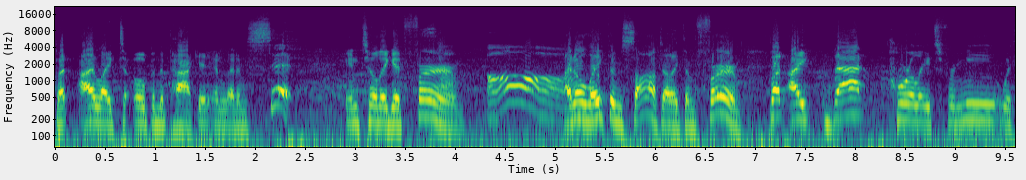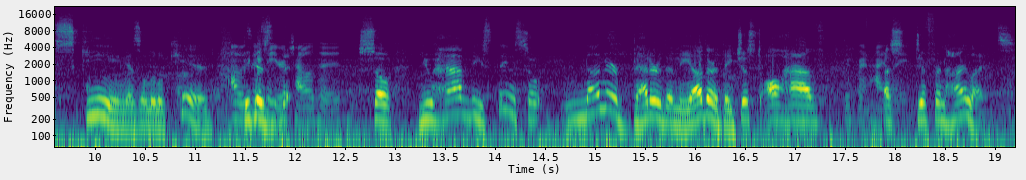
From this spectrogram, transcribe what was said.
but I like to open the packet and let them sit until they get firm. Oh. I don't like them soft. I like them firm. but I that correlates for me with skiing as a little kid I was because your the- childhood. so you have these things so none are better than the other they just all have Different highlights. different highlights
